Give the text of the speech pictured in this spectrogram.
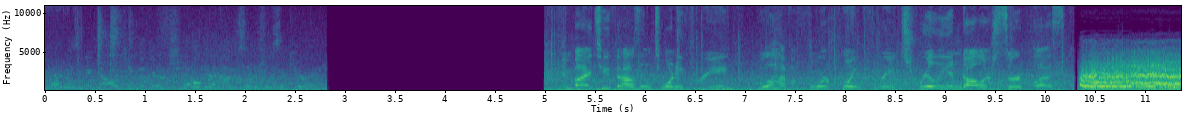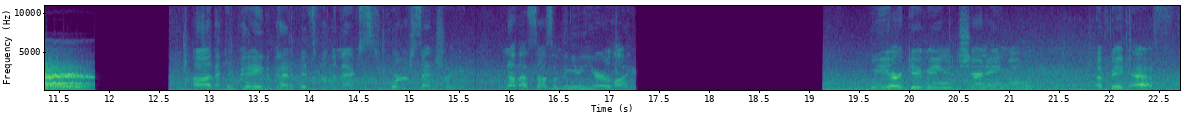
Sharron is acknowledging that there are children on Social Security. And by 2023, we'll have a $4.3 trillion surplus uh, that can pay the benefits for the next quarter century. Now, that's not something you hear a lot. We are giving Sharron Angle a big F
